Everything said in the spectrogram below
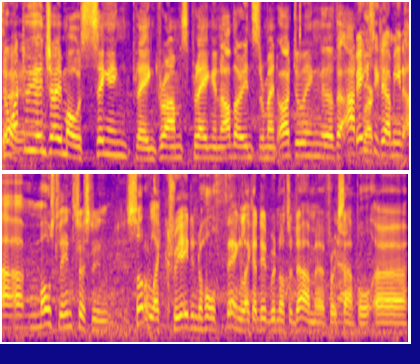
so Yeah, what yeah. do you enjoy most? Singing, playing drums, playing another instrument, or doing uh, the artwork? Basically, I mean, I- I'm mostly interested in sort of like creating the whole thing, like I did with Notre Dame, uh, for example. Uh,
